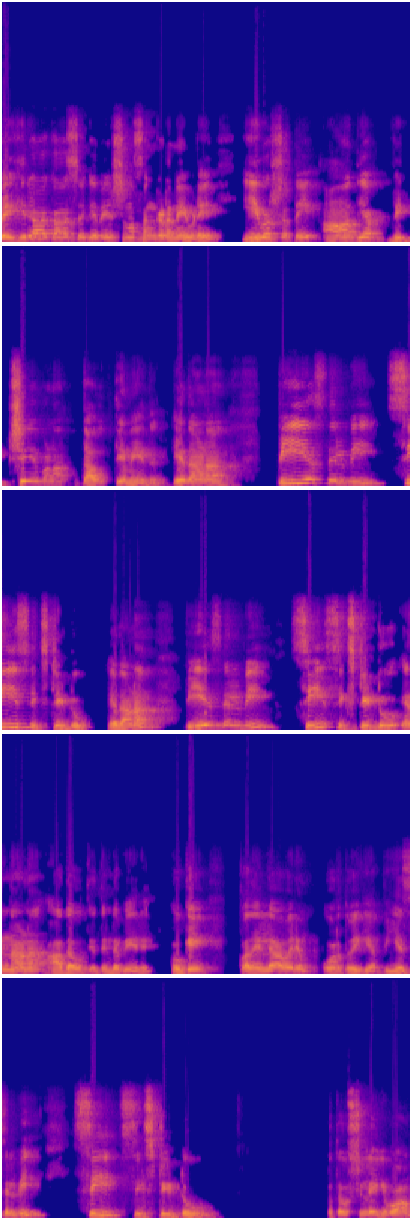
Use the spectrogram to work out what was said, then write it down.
ബഹിരാകാശ ഗവേഷണ സംഘടനയുടെ ഈ വർഷത്തെ ആദ്യ വിക്ഷേപണ ദൗത്യം ഏത്? ഏതാണ്? P S L V C sixty two ഏതാണ്? P S L V C sixty two എന്നാണ് ആ ദൗത്യത്തിന്റെ പേര്. ഓക്കെ അപ്പൊ അതെല്ലാവരും ഓർത്തു വയ്ക്കുക. P S L V C sixty two അടുത്ത ക്വസ്റ്റ്യനിലേക്ക് പോവാം.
